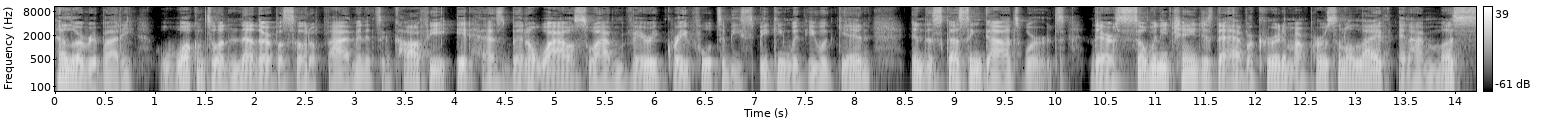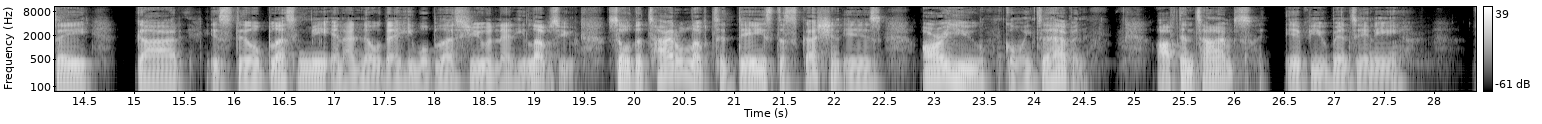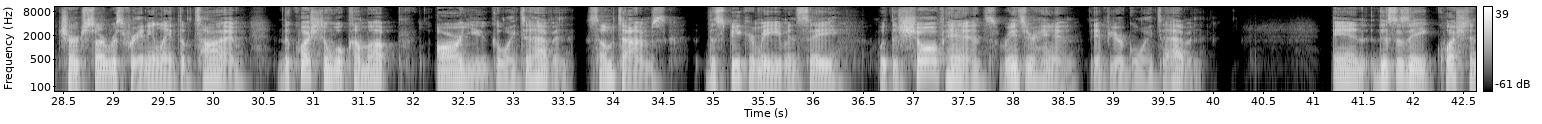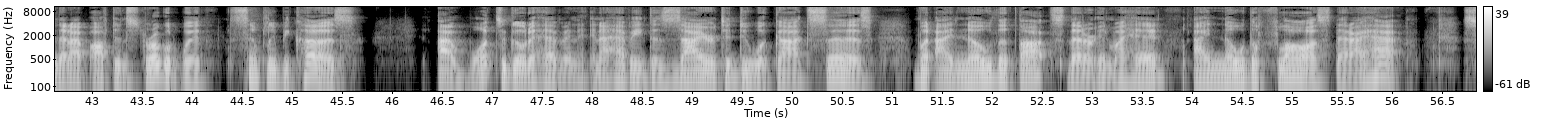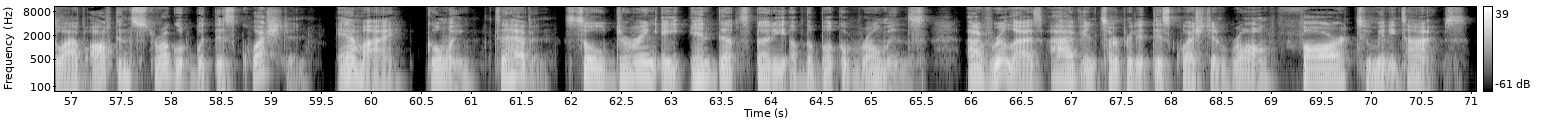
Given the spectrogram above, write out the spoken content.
Hello, everybody. Welcome to another episode of Five Minutes in Coffee. It has been a while, so I'm very grateful to be speaking with you again and discussing God's words. There are so many changes that have occurred in my personal life, and I must say, God is still blessing me, and I know that He will bless you and that He loves you. So, the title of today's discussion is Are You Going to Heaven? Oftentimes, if you've been to any church service for any length of time, the question will come up Are you going to heaven? Sometimes the speaker may even say, With a show of hands, raise your hand if you're going to heaven. And this is a question that I've often struggled with simply because I want to go to heaven and I have a desire to do what God says, but I know the thoughts that are in my head. I know the flaws that I have. So I've often struggled with this question Am I going to heaven? So during a in-depth study of the book of Romans, I've realized I've interpreted this question wrong far too many times.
